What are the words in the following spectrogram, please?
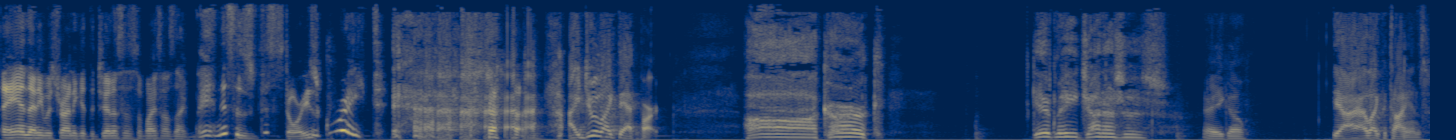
And that he was trying to get the Genesis device. I was like, man, this is this story is great. I do like that part. Ah, Kirk, give me Genesis. There you go. Yeah, I, I like the tie-ins.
